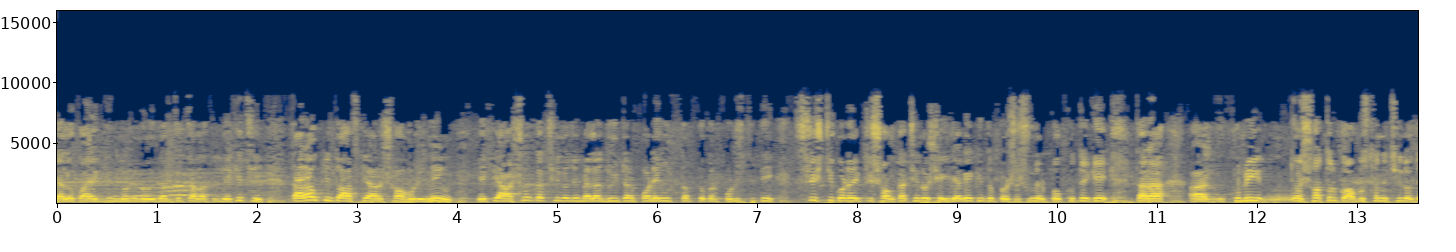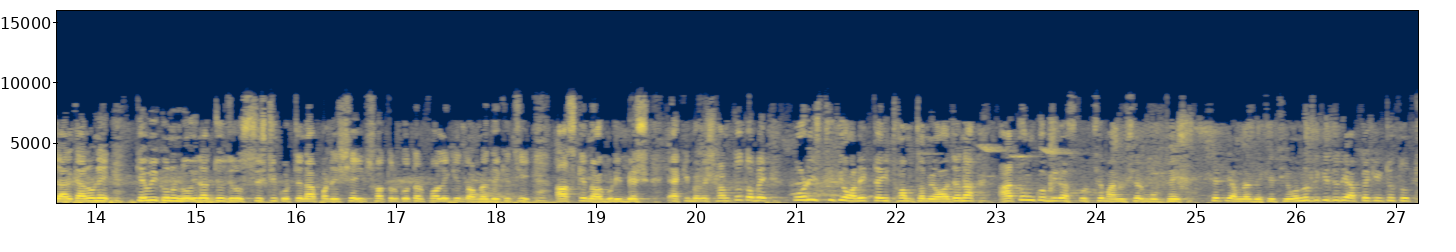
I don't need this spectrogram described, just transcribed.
গেল কয়েকদিন ধরে নৈরাজ্য চালাতে দেখেছি তারাও কিন্তু আজকে আর শহরে নেই। একটি আশঙ্কা ছিল যে বেলা দুইটার পরে উত্তপ্তকর পরিস্থিতি সৃষ্টি করার একটি শঙ্কা ছিল। সেই জায়গায় কিন্তু প্রশাসনের পক্ষ থেকে তারা আহ, খুবই সতর্ক অবস্থানে ছিল, যার কারণে কেউই কোনো নৈরাজ্য যেন সৃষ্টি করতে না পারে, সেই সতর্কতার ফলে কিন্তু আমরা দেখেছি আজকে নগরী বেশ একেবারে শান্ত, তবে পরিস্থিতি অনেকটাই থমথমে। অজানা আতঙ্ক বিরাজ করছে মানুষের মধ্যে, সেটি আমরা দেখেছি। অন্যদিকে যদি আপনাকে একটু তথ্য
